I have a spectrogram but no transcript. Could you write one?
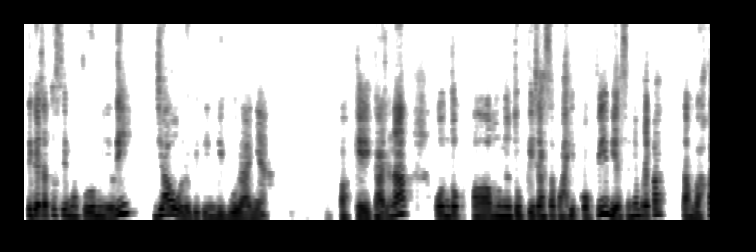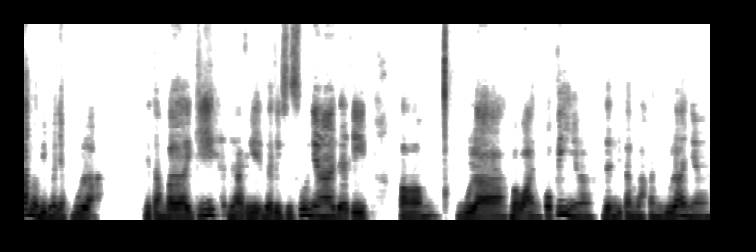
350 mili jauh lebih tinggi gulanya. Oke, okay, karena untuk uh, menutupi rasa pahit kopi biasanya mereka tambahkan lebih banyak gula. Ditambah lagi dari dari susunya, dari um, gula bawaan kopinya dan ditambahkan gulanya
